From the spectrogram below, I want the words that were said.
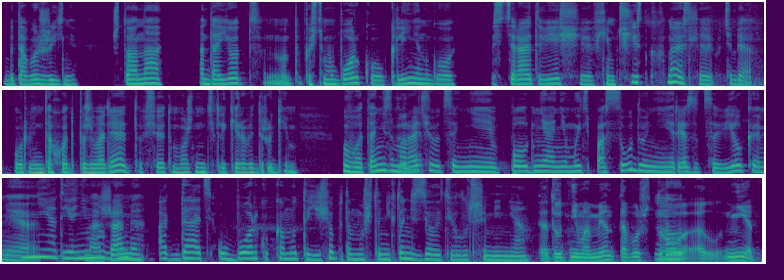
бытовой жизни, что она отдает, ну, допустим, уборку, клинингу, стирает вещи в химчистках. Но если у тебя уровень дохода позволяет, то все это можно делегировать другим. Вот, а не заморачиваться ни полдня не мыть посуду, не резаться вилками. Нет, я не ножами. могу отдать уборку кому-то еще, потому что никто не сделает ее лучше меня. Да тут не момент того, что... э, Нет,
